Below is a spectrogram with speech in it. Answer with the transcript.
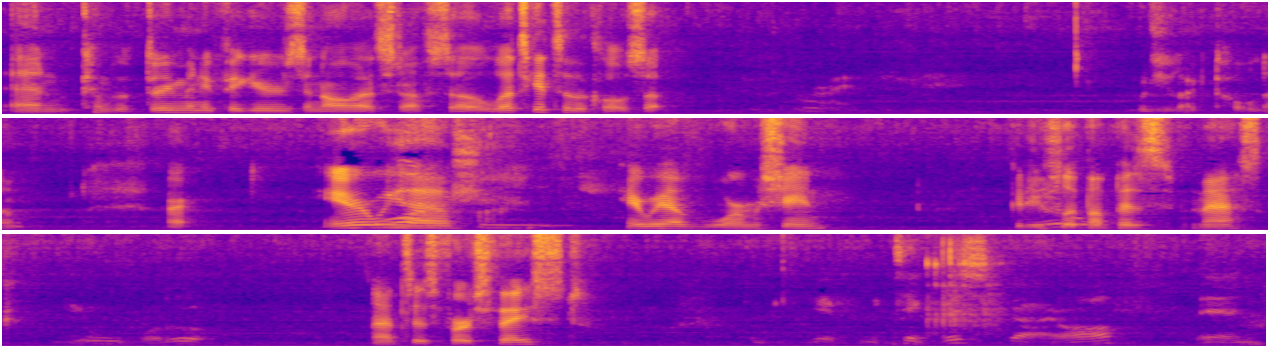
and comes with three minifigures and all that stuff. So let's get to the close up. Would you like to hold him? Here we War have. Machine. Here we have War Machine. Could you flip up his mask? Yo, what up? That's his first face. If we take this guy off, then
